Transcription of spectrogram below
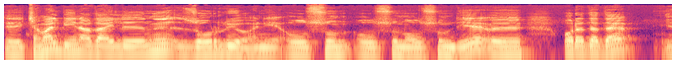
E, Kemal Bey'in adaylığını zorluyor. Hani olsun olsun olsun diye. E, Orada da e,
